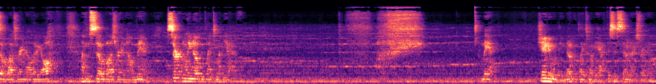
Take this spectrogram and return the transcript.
so buzzed right now though, y'all. I'm so buzzed right now, man. Certainly no complaints on my behalf. Man, genuinely, no complaints on my behalf. This is so nice right now.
